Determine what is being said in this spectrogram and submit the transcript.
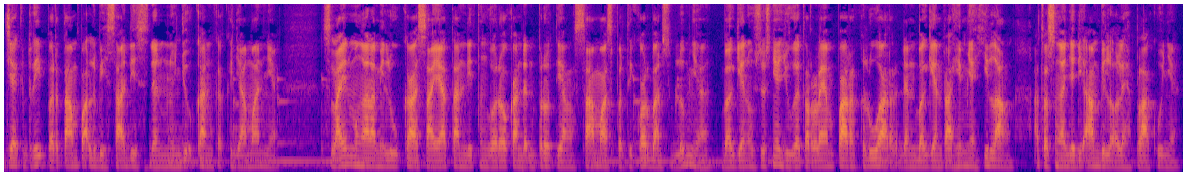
Jack Dripper tampak lebih sadis dan menunjukkan kekejamannya. Selain mengalami luka sayatan di tenggorokan dan perut yang sama seperti korban sebelumnya, bagian ususnya juga terlempar keluar dan bagian rahimnya hilang atau sengaja diambil oleh pelakunya.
